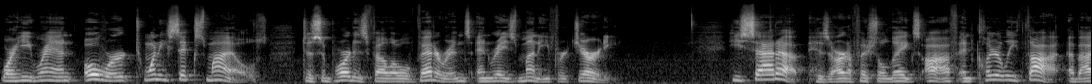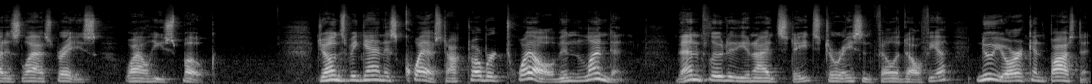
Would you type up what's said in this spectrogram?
where he ran over 26 miles to support his fellow veterans and raise money for charity. He sat up, his artificial legs off, and clearly thought about his last race while he spoke. Jones began his quest October 12 in London, then flew to the United States to race in Philadelphia, New York, and Boston.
